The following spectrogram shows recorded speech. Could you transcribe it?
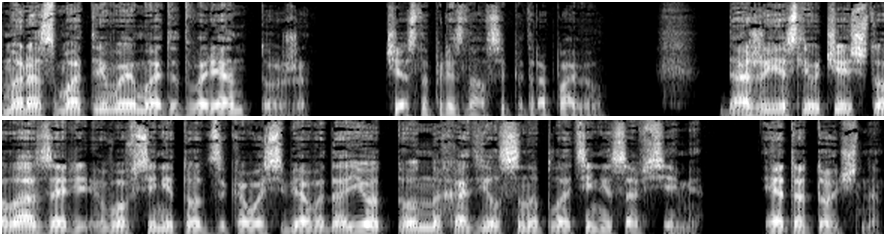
Мы рассматриваем этот вариант тоже, — честно признался Петропавел. Даже если учесть, что Лазарь вовсе не тот, за кого себя выдает, то он находился на плотине со всеми. Это точно.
